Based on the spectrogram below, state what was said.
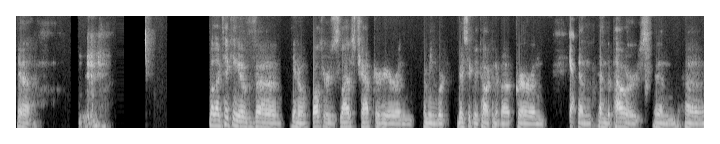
Yeah. Well, I'm thinking of, uh, you know, Walter's last chapter here, and I mean, we're basically talking about prayer and Yeah. and and the powers, and uh,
